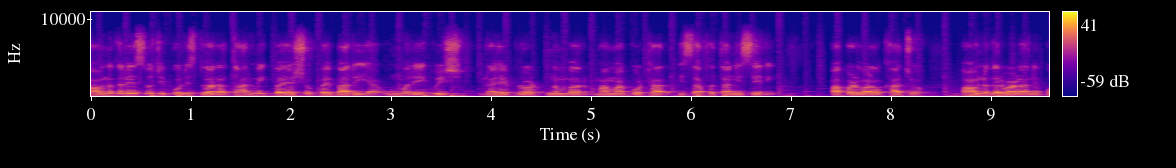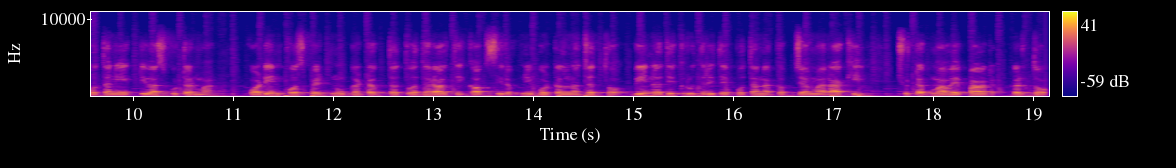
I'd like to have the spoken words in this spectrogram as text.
ભાવનગર એસઓજી પોલીસ દ્વારા ધાર્મિકભાઈ અશોકભાઈ બારિયા, ઉંમર એકવીસ, રહે પ્લોટ નંબર મામા કોઠાર ઇસાફતાની શેરી. પાપડવાળો ખાચો ભાવનગરવાળાને પોતાની એક્ટિવા સ્કૂટરમાં કોડિન ફોસ્ફેટનું ઘટક તત્વ ધરાવતી કપ સિરપની બોટલનો જથ્થો બિન અધિકૃત રીતે પોતાના કબજામાં રાખી છૂટકમાં વેપાર કરતો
